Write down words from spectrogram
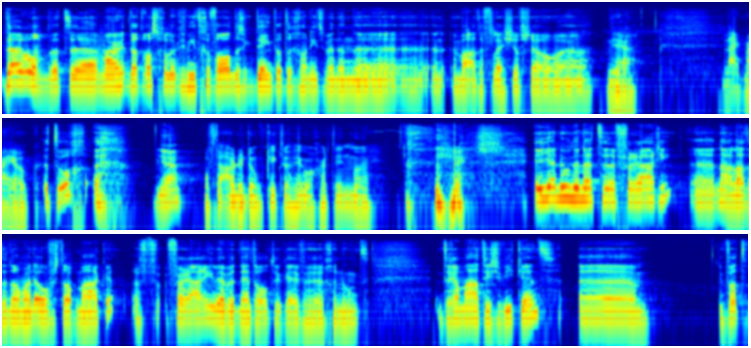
Daarom, dat, eh, maar dat was gelukkig niet het geval. Dus ik denk dat er gewoon iets met een, eh, een, een waterflesje of zo... eh, Ja. Lijkt mij ook. toch? Ja? Of de ouderdom kikt er heel erg hard in, maar... Eh, Jij noemde net eh, Ferrari. Eh, nou, laten we dan maar de overstap maken. F- Ferrari, we hebben het net al natuurlijk even genoemd. Dramatisch weekend. Ehm, wat,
